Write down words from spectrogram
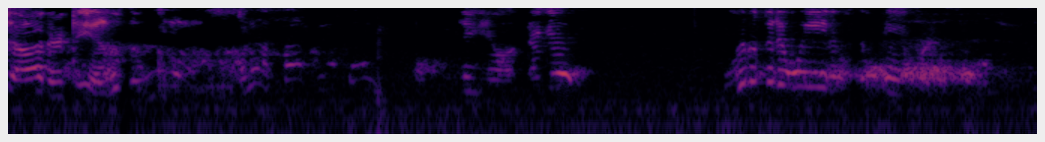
daughter dances? I got a little bit of weed and some papers.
